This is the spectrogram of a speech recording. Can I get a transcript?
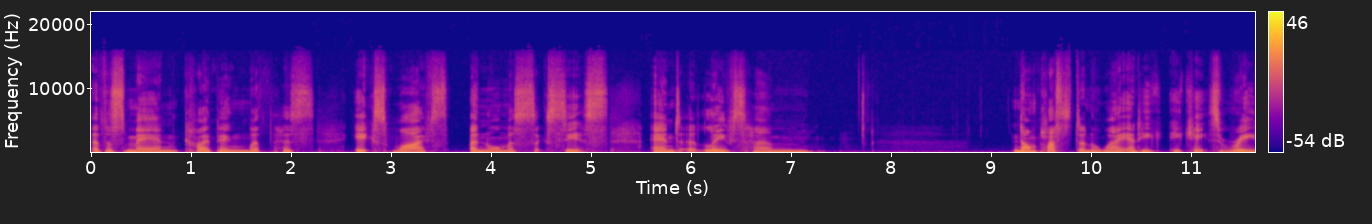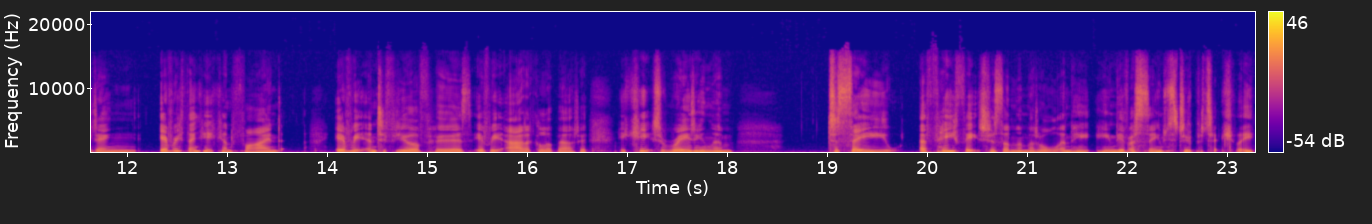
this man coping with his ex-wife's enormous success, and it leaves him nonplussed in a way, and he, he keeps reading everything he can find, every interview of hers, every article about her. He keeps reading them to see if he features in them at all, and he, he never seems to particularly.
